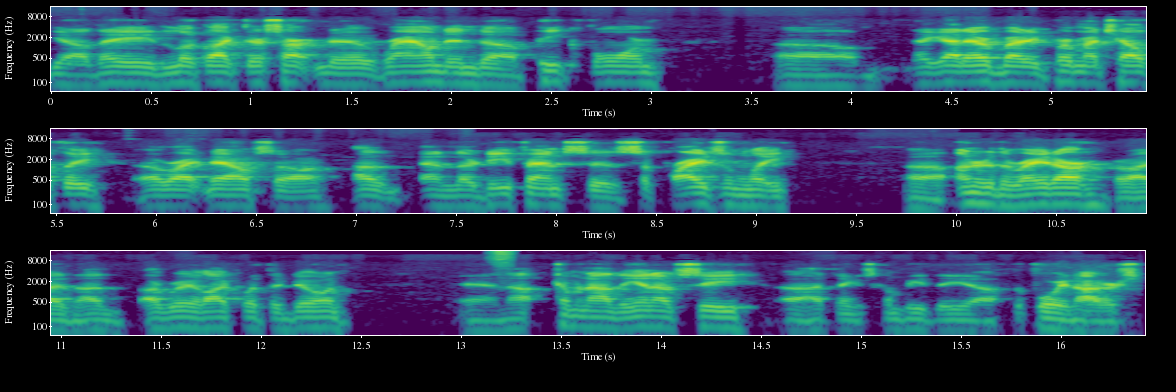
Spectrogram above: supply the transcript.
you know, they look like they're starting to round into peak form. Um, they got everybody pretty much healthy uh, right now, so uh, and their defense is surprisingly uh, under the radar. But I, I, I, really like what they're doing, and uh, coming out of the NFC, uh, I think it's going to be the uh, the 49ers.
